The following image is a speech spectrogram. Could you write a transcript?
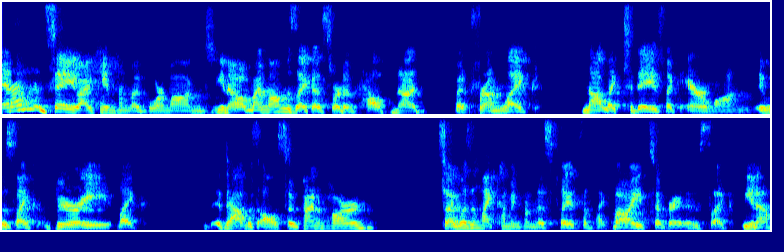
and I wouldn't say I came from a gourmand. You know, my mom was like a sort of health nut, but from like not like today's like Erewhon. It was like very like that was also kind of hard. So I wasn't like coming from this place of like, wow, I eat so great. It was like, you know,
